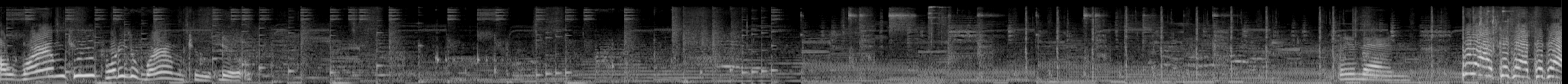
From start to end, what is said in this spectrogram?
A worm tooth? What does a worm tooth do? And then... Ta-ta-ta-ta-ta!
